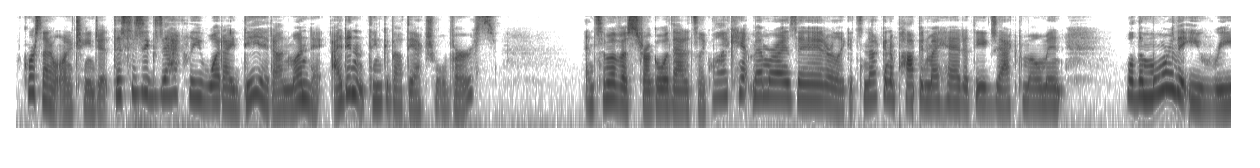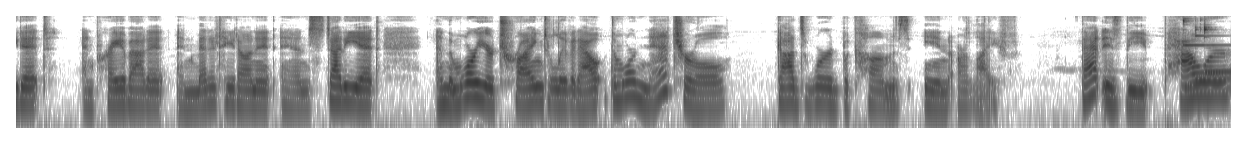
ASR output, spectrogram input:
of course I don't want to change it. This is exactly what I did on Monday. I didn't think about the actual verse. And some of us struggle with that. It's like, well, I can't memorize it, or like it's not going to pop in my head at the exact moment. Well, the more that you read it and pray about it and meditate on it and study it, and the more you're trying to live it out, the more natural God's word becomes in our life. That is the power.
